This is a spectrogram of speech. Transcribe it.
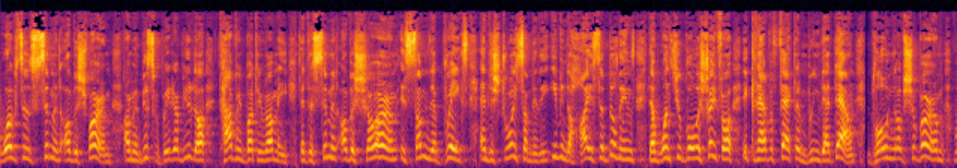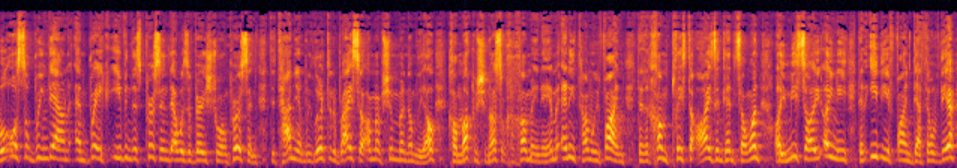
What's the simon of the shvarim? Tavri Bati Rami, that the simon of a shvarim is something that breaks and destroys something. That even the highest of buildings, that once you blow a shofar, it can have effect and bring that down. Blowing of shvarim will also bring down and break even this person that was a very strong person. The Tanya, we learned in the Brisa, Amr Shimon anytime we find that the Chum placed the eyes against someone, that either you find death over there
